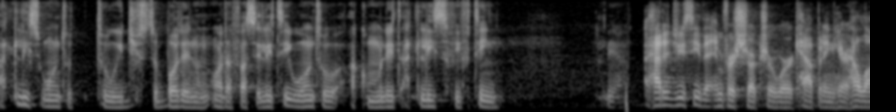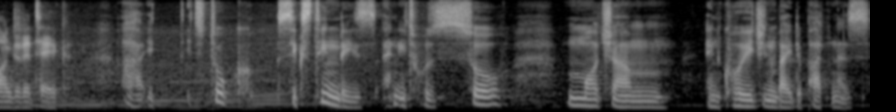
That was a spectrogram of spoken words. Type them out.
at least want to, to reduce the burden on other facility. We want to accommodate at least 15. Yeah. How did you see the infrastructure work happening here? How long did it take? Uh, it, it took 16 days, and it was so much um, encouraging by the partners,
